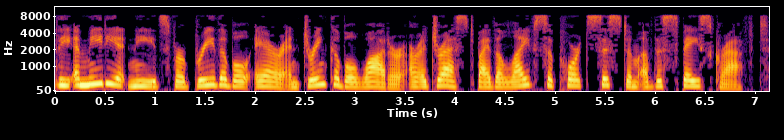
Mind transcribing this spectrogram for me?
The immediate needs for breathable air and drinkable water are addressed by the life support system of the spacecraft.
